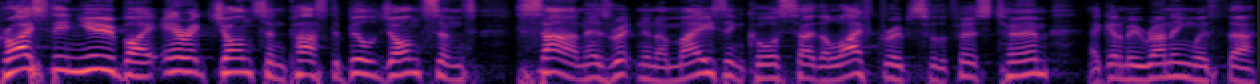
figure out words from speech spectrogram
Christ in You by Eric Johnson, Pastor Bill Johnson's son, has written an amazing course. So, the life groups for the first term are going to be running with uh,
